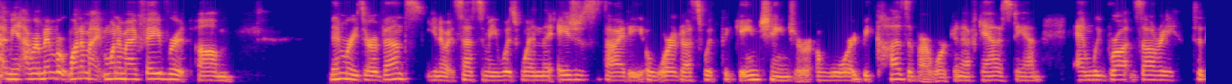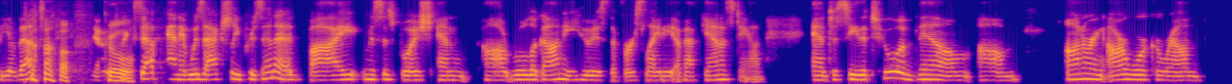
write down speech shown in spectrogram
I mean I remember one of my one of my favorite um, memories or events, you know, at Sesame was when the Asia Society awarded us with the Game Changer Award because of our work in Afghanistan. And we brought Zari to the event oh, you know, cool. to accept. And it was actually presented by Mrs. Bush and uh, Rula Ghani, who is the First Lady of Afghanistan. And to see the two of them um, honoring our work around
